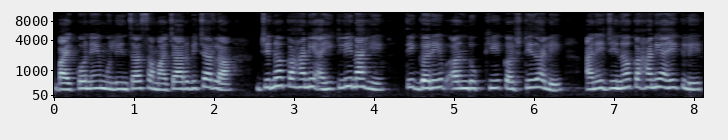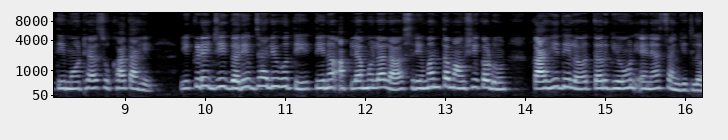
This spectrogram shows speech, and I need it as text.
बायकोने मुलींचा समाचार विचारला जिनं कहाणी ऐकली नाही ती गरीब अनदुःखी कष्टी झाली आणि जिनं कहाणी ऐकली ती मोठ्या सुखात आहे. इकडे जी गरीब झाली होती तिनं आपल्या मुलाला श्रीमंत मावशीकडून काही दिलं तर घेऊन येण्यास सांगितलं.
